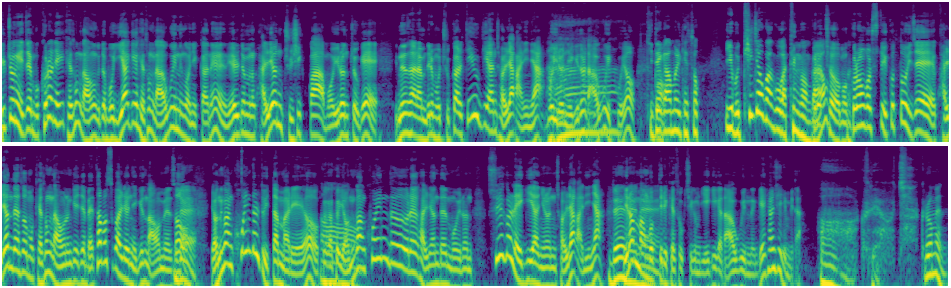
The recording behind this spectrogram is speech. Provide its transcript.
일종의 이제 뭐 그런 얘기 계속 나오는 거죠. 뭐 이야기가 계속 나오고 있는 거니까는 예를 들면 관련 주식과 뭐 이런 쪽에 있는 사람들이 뭐 주가를 띄우기 위한 전략 아니냐? 뭐 이런 아. 얘기들 나오고 있고요. 어. 기대감을 계속 이게 뭐 티저 광고 같은 건가요? 그렇죠. 뭐 그런 걸 수도 있고 또 이제 관련돼서 뭐 계속 나오는 게 이제 메타버스 관련 얘기도 나오면서 네. 연관 코인들도 있단 말이에요. 그러니까 어. 그 연관 코인들에 관련된 뭐 이런 수익을 내기 위한 이런 전략 아니냐 네, 이런 네, 네. 방법들이 계속 지금 얘기가 나오고 있는 게 현실입니다. 아, 그래요. 자, 그러면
